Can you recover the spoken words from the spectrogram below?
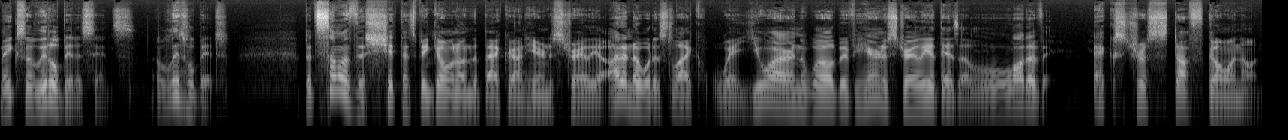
makes a little bit of sense. A little bit. But some of the shit that's been going on in the background here in Australia, I don't know what it's like where you are in the world, but if you're here in Australia, there's a lot of extra stuff going on.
